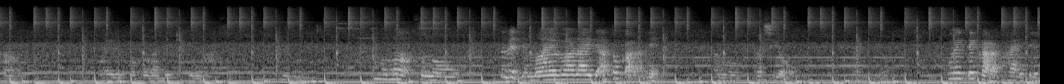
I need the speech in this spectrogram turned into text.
間終えることができています、うん、でもまあその全て前払いで後からねあの年を超えてから返って返っ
